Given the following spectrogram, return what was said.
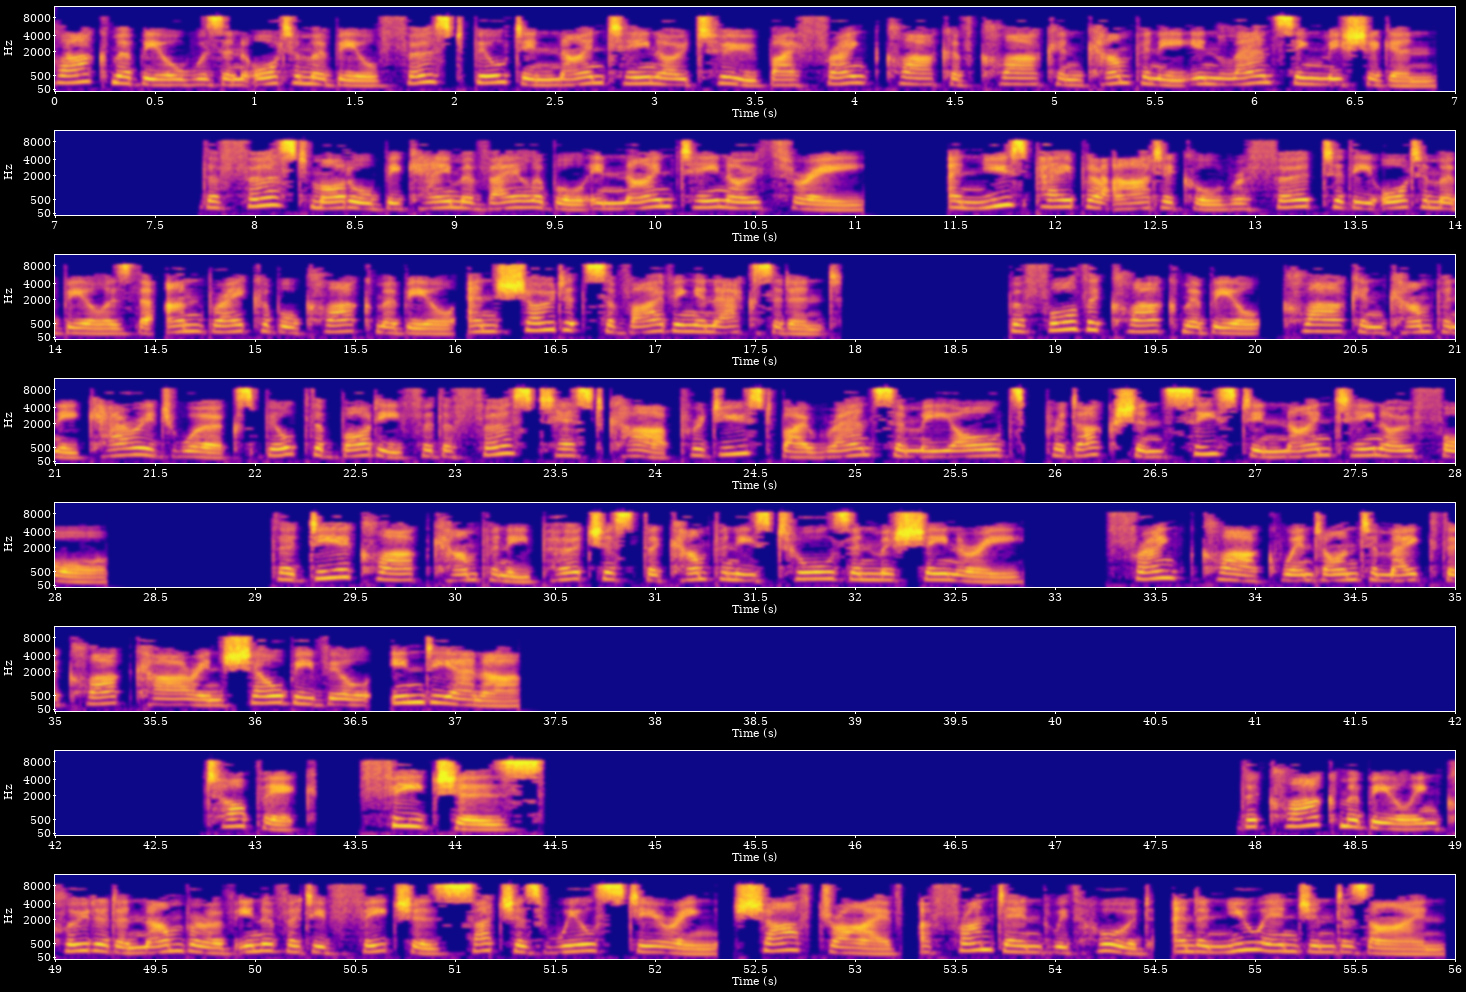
Clarkmobile was an automobile first built in 1902 by Frank Clark of Clark Company in Lansing, Michigan. The first model became available in 1903. A newspaper article referred to the automobile as the unbreakable Clarkmobile and showed it surviving an accident. Before the Clarkmobile, Clark Company Carriage Works built the body for the first test car produced by Ransom E. Olds. Production ceased in 1904. The Deere Clark Company purchased the company's tools and machinery. Frank Clark went on to make the Clark car in Shelbyville, Indiana. Features The Clarkmobile included a number of innovative features such as wheel steering, shaft drive, a front end with hood, and a new engine design.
